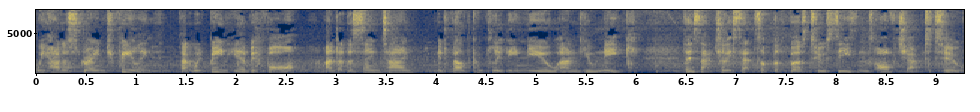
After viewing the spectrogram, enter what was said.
we had a strange feeling that we'd been here before, and at the same time, it felt completely new and unique. This actually sets up the first two seasons of Chapter 2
